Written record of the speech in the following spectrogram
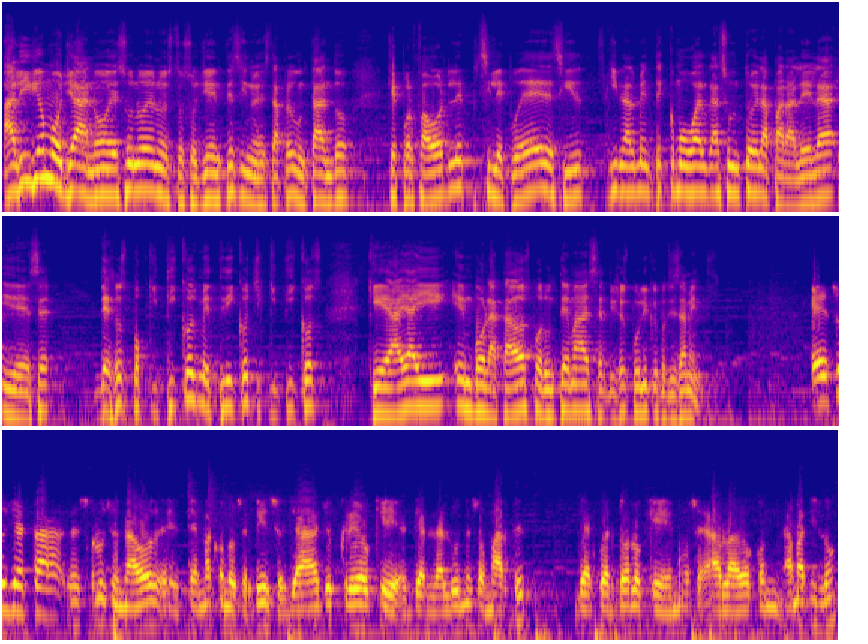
Alirio Moyano es uno de nuestros oyentes y nos está preguntando que por favor le, si le puede decir finalmente cómo va el asunto de la paralela y de ese de esos poquiticos metricos chiquiticos que hay ahí embolatados por un tema de servicios públicos precisamente. Eso ya está solucionado el tema con los servicios. Ya yo creo que de la lunes o martes, de acuerdo a lo que hemos hablado con Amadilo,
